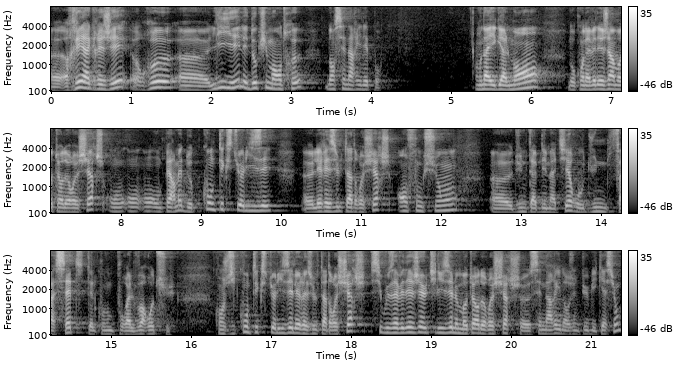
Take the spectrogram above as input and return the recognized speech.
euh, réagréger, relier les documents entre eux dans Scénarii Dépôt. On a également, donc on avait déjà un moteur de recherche, on, permet de contextualiser les résultats de recherche en fonction d'une table des matières ou d'une facette telle qu'on pourrait le voir au-dessus. Quand je dis contextualiser les résultats de recherche, si vous avez déjà utilisé le moteur de recherche Scénarii dans une publication,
